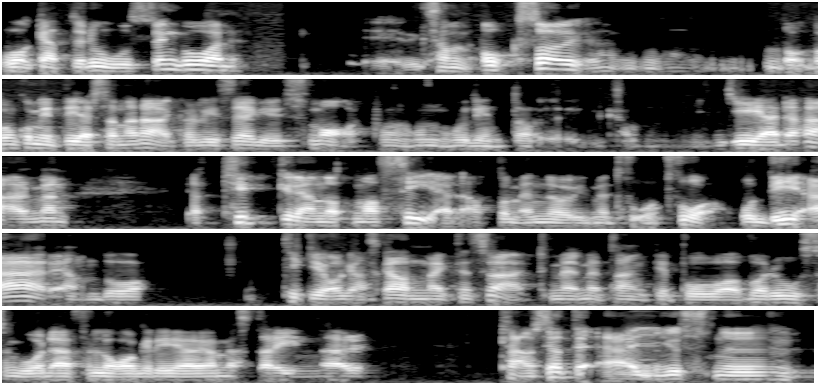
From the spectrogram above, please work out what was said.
Och att Rosengård eh, liksom också, de, de kommer inte erkänna det här, Caroline Seger är ju smart, hon, hon vill inte liksom, ge det här, men jag tycker ändå att man ser att de är nöjda med 2-2 och det är ändå, tycker jag, ganska anmärkningsvärt med, med tanke på vad, vad Rosengård är för lag, det är mästarinnor. Kanske att det är just nu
